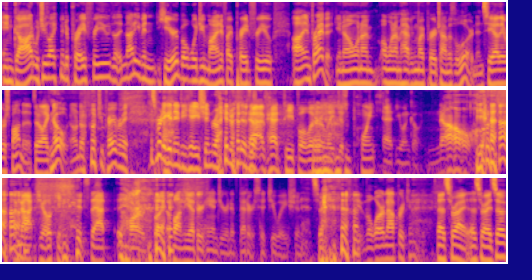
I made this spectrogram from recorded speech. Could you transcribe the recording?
in God. Would you like me to pray for you? Not even here, but would you mind if I prayed for you uh, in private? You know, when I'm when I'm having my prayer time with the Lord, and see how they respond to. If they're like, no, don't don't you pray for me? That's a pretty good indication, right? yeah, I've had people literally just point at you and go, no. Yeah. I'm not joking. It's that hard. But on the other hand, you're in a better situation. That's right. Give the Lord an opportunity. That's right. That's right. So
